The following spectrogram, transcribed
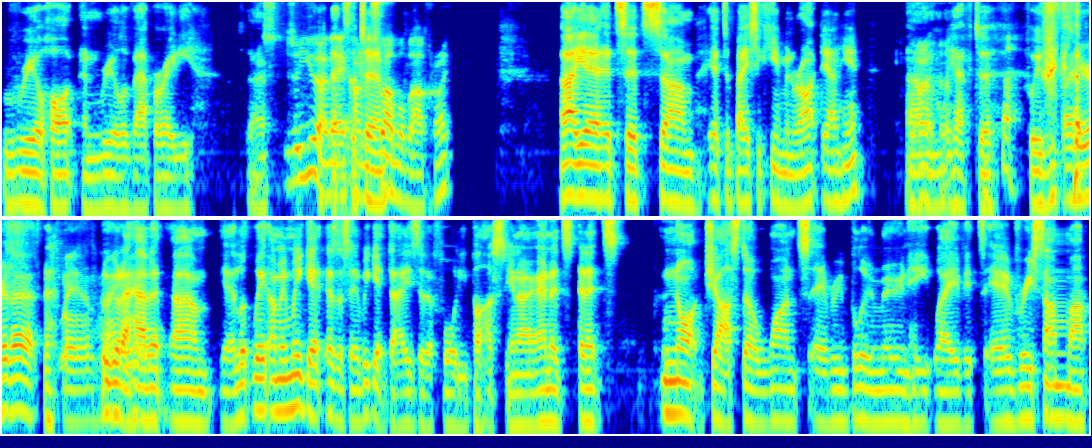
real hot and real evaporating. So So you have aircon as well, Mark, right? uh, yeah, it's it's um it's a basic human right down here. Um, we have to we I hear that, man. we've got to hear have it. Um, yeah, look, we I mean we get as I said we get days that are forty plus, you know, and it's and it's not just a once every blue moon heat wave. It's every summer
